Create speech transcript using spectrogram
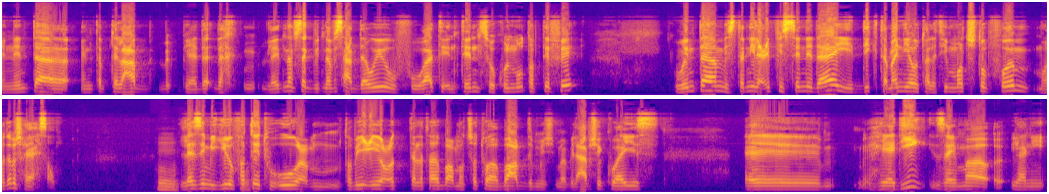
إن أنت أنت بتلعب دخ... لقيت نفسك بتنافس على الدوري وفي وقت intense وكل نقطة بتفرق وأنت مستني لعيب في السن ده يديك 38 ماتش top form ما هو ده مش هيحصل م. لازم يجي له فترة وقوع طبيعي يقعد 3 4 ماتشات ورا بعض مش ما بيلعبش كويس آه هي دي زي ما يعني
